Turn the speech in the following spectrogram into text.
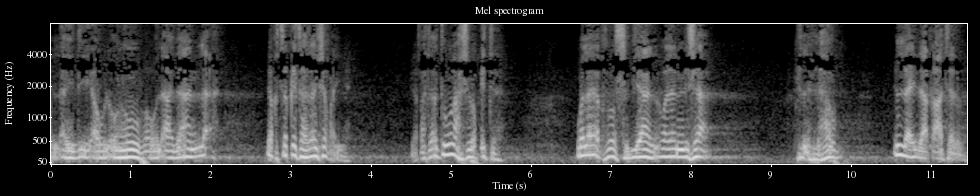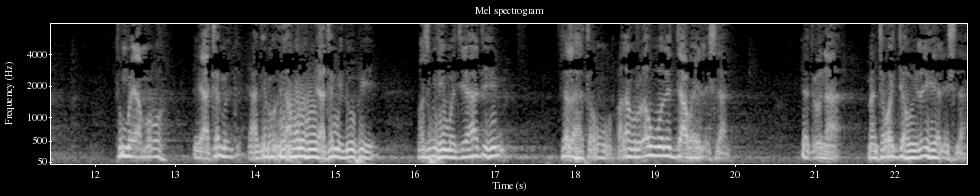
الأيدي أو الأنوف أو الآذان لا. يقتل قتالا شرعيا. قتلته أحسن قتلة. ولا يقتل الصبيان ولا النساء في الحرب إلا إذا قاتلوا. ثم يأمره يعتمد يأمرهم يعتمدوا في غزوهم وجهادهم ثلاثة أمور. الأمر الأول الدعوة إلى الإسلام. يدعون من توجهوا إليه الإسلام.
